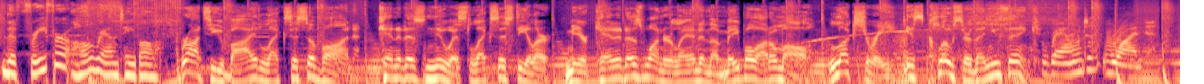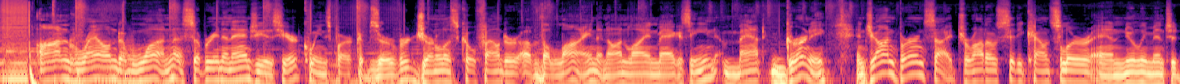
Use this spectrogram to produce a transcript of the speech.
The Free for All Roundtable. Brought to you by Lexus Vaughan, Canada's newest Lexus dealer, near Canada's Wonderland in the Maple Auto Mall. Luxury is closer than you think. Round one. On round one, Sabrina Nanji is here, Queen's Park Observer, journalist, co founder of The Line, an online magazine, Matt Gurney, and Jon Burnside, Toronto City Councillor and newly minted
